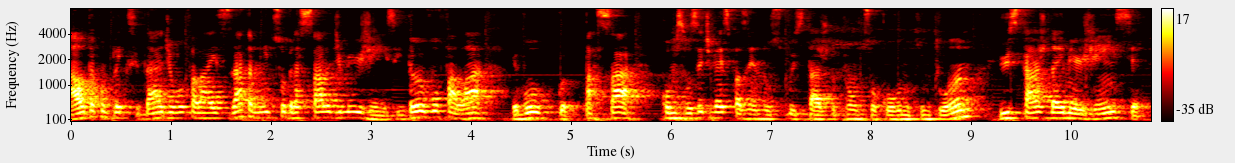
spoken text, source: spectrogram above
A alta complexidade eu vou falar exatamente sobre a sala de emergência. Então eu vou falar, eu vou passar como se você estivesse fazendo o estágio do pronto-socorro no quinto ano e o estágio da emergência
